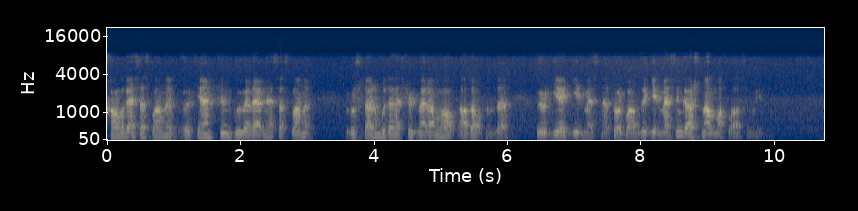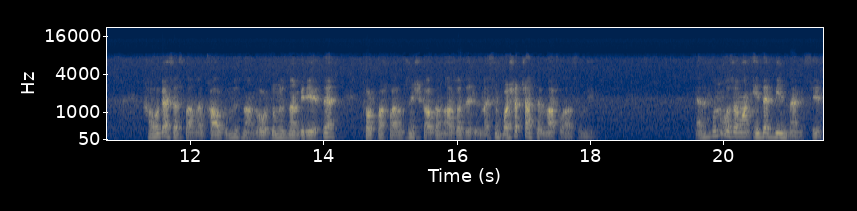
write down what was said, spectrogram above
Xalqa əsaslanıb, ölkənin bütün qüvvələrinə əsaslanıb Rusların bu dəfə sülh məramlı adı altında bölgəyə girməsinə, torpağımıza girməsinin qarşısını almaq lazım idi. Xalqa əsaslanıb, xalqımızla, ordumuzla bir yerdə torpaqlarımızın işğaldan azad edilməsini başa çatdırmaq lazım idi. Yəni bunu o zaman edə bilməmisiniz.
